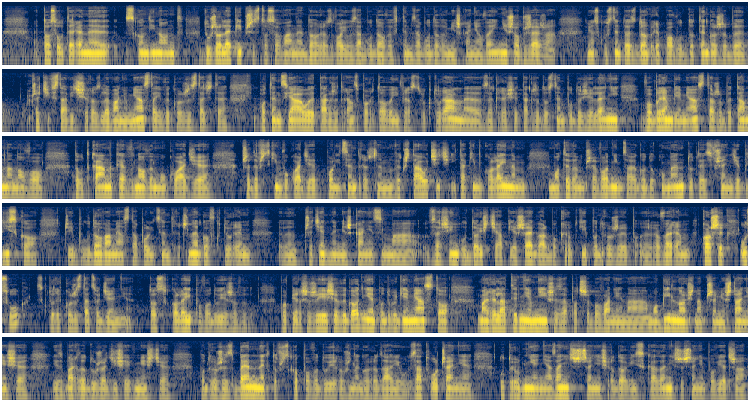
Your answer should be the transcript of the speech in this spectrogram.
To są tereny skądinąd dużo lepiej przystosowane do rozwoju zabudowy, w tym zabudowy mieszkaniowej, niż obrzeża. W związku z tym to jest dobry powód do tego, żeby przeciwstawić się rozlewaniu miasta i wykorzystać te potencjały także transportowe, infrastrukturalne w zakresie także dostępu do zieleni w obrębie miasta, żeby tam na nowo tą tkankę w nowym układzie, przede wszystkim w układzie policentrycznym wykształcić. I takim kolejnym motywem przewodnim całego dokumentu to jest wszędzie blisko, czyli budowa miasta policentrycznego, w którym e, przeciętny mieszkaniec ma w zasięgu dojścia pieszego albo krótkiej podróży rowerem koszyk usług, z których korzysta codziennie. To z kolei powoduje, że po pierwsze żyje się wygodnie, po drugie miasto ma relatywnie mniejsze zapotrzebowanie na mobilność, na przemieszczanie się. Jest bardzo dużo dzisiaj w mieście podróży zbędnych. To wszystko powoduje różnego rodzaju zatłoczenie, utrudnienia, zanieczyszczenie środowiska, zanieczyszczenie powietrza.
